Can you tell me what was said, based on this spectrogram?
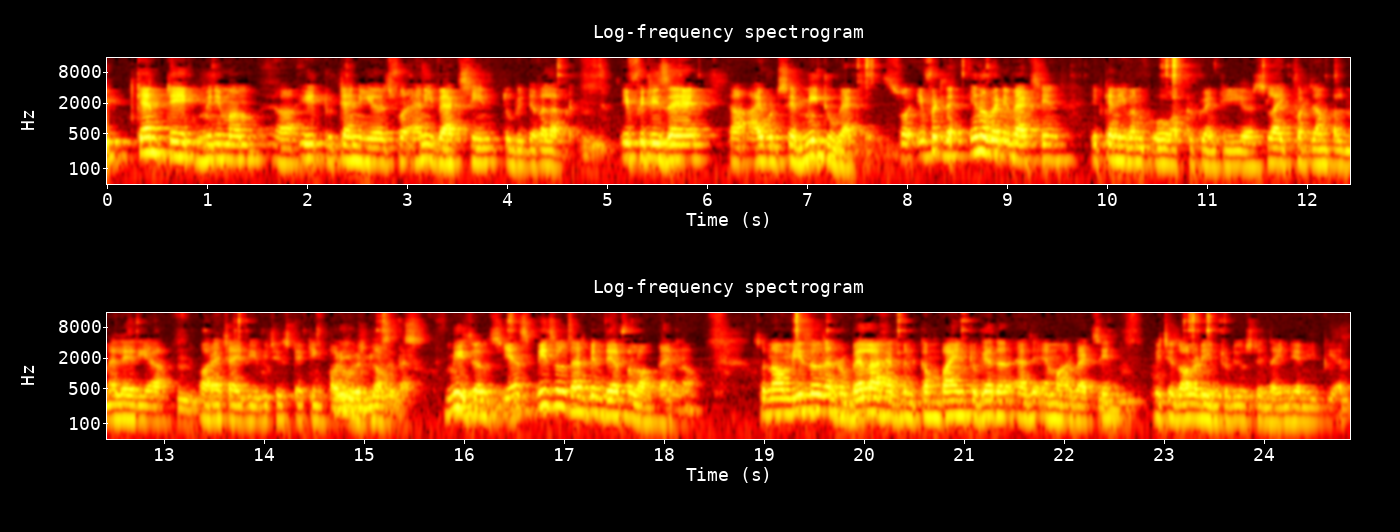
it can take minimum uh, 8 to 10 years for any vaccine to be developed if it is a uh, i would say me too vaccine so if it's an innovative vaccine it can even go up to 20 years like for example malaria or hiv which is taking Or even measles. time. Measles, yes, measles has been there for a long time now. So now measles and rubella has been combined together as a MR vaccine, which is already introduced in the Indian EPI.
